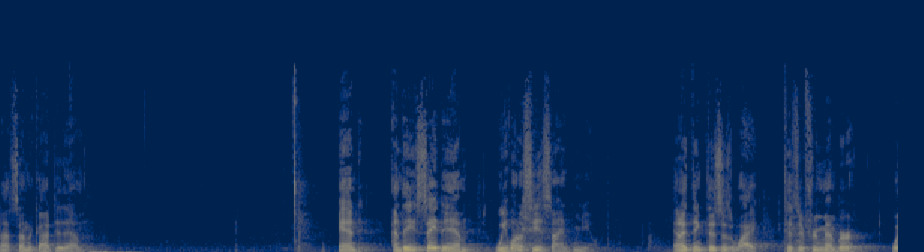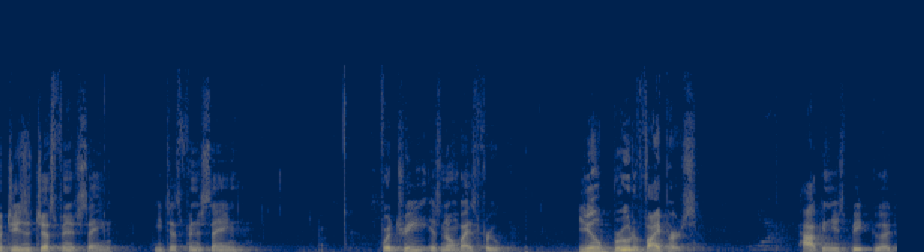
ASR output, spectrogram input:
Not Son of God to them. And, and they say to him, We want to see a sign from you. And I think this is why. Because if you remember what Jesus just finished saying, he just finished saying, For a tree is known by its fruit. You brood of vipers. How can you speak good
